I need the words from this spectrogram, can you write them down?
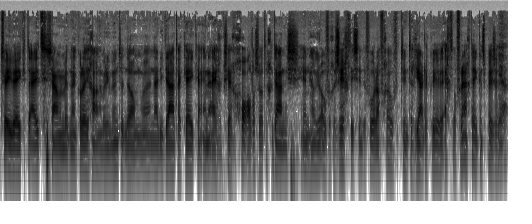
twee weken tijd samen met mijn collega Annemarie Muntendam uh, naar die data keken. En eigenlijk zeggen, goh, alles wat er gedaan is en hierover gezegd is in de voorafgelopen 20 jaar, daar kun je echt wel vraagtekens bij zetten. Ja,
